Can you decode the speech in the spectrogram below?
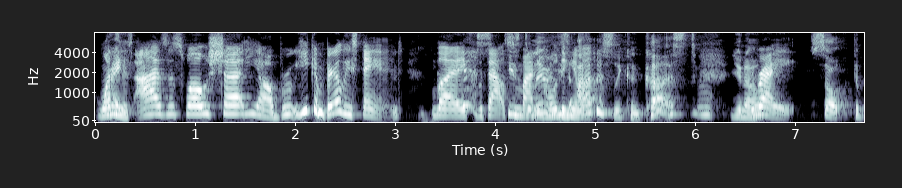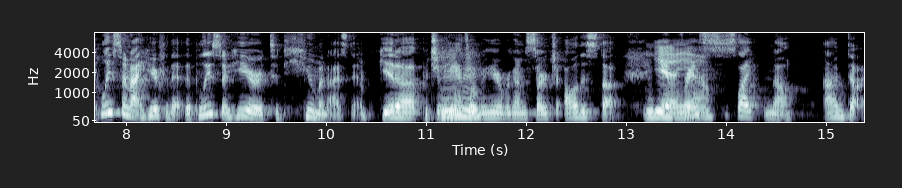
one Right. of his eyes is swole shut. He all brute. He can barely stand, like Yes, without somebody holding he's him obviously concussed. You know. Right. So the police are not here for that. The police are here to dehumanize them. Get up, put your hands Mhm. over here. We're going to search all this stuff. Yeah, and yeah. Francis is like, no, I'm done.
